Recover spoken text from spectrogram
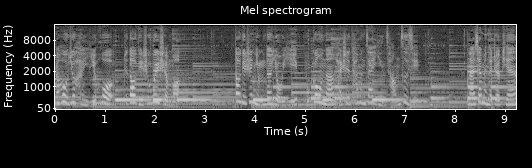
然后我就很疑惑，这到底是为什么？到底是你们的友谊不够呢，还是他们在隐藏自己？那下面的这篇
